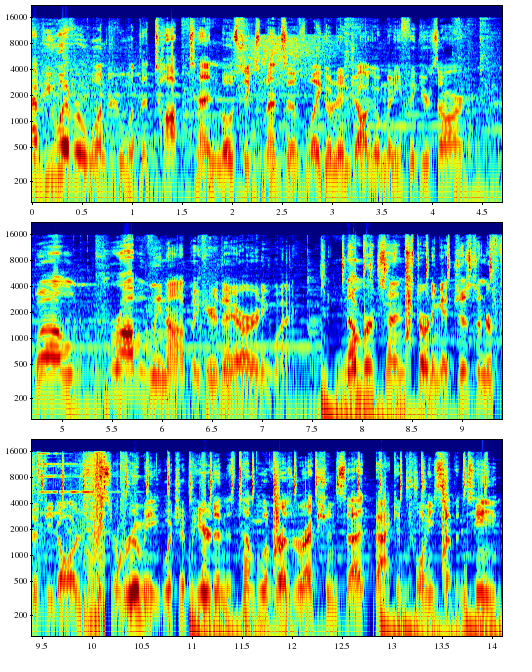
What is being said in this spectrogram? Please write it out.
Have you ever wondered what the top 10 most expensive LEGO Ninjago minifigures are? Well, probably not, but here they are anyway. Number 10, starting at just under $50, is Harumi, which appeared in the Temple of Resurrection set back in 2017.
